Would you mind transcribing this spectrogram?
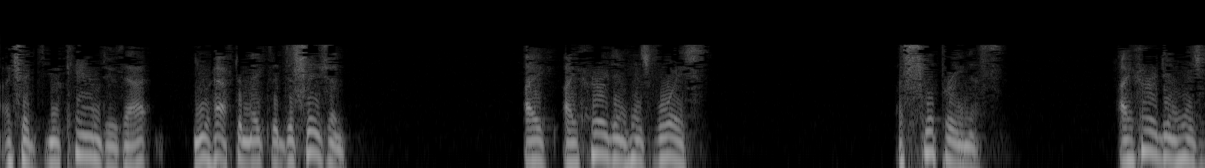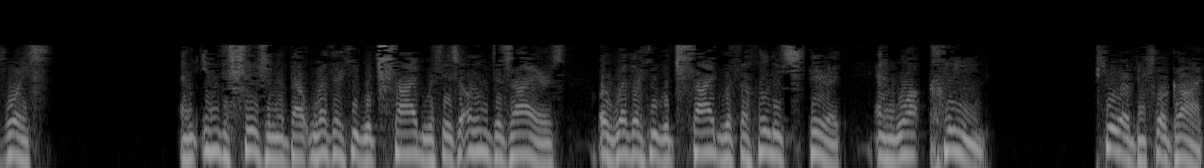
I said, You can do that. You have to make the decision. I, I heard in his voice a slipperiness. I heard in his voice an indecision about whether he would side with his own desires or whether he would side with the Holy Spirit and walk clean, pure before God.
